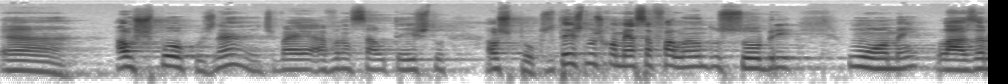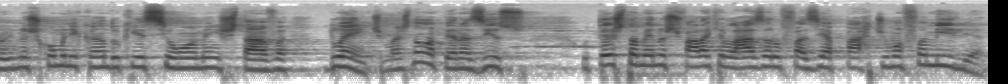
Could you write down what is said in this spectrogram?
Uh, aos poucos, né? A gente vai avançar o texto aos poucos. O texto nos começa falando sobre um homem, Lázaro, e nos comunicando que esse homem estava doente. Mas não apenas isso, o texto também nos fala que Lázaro fazia parte de uma família,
